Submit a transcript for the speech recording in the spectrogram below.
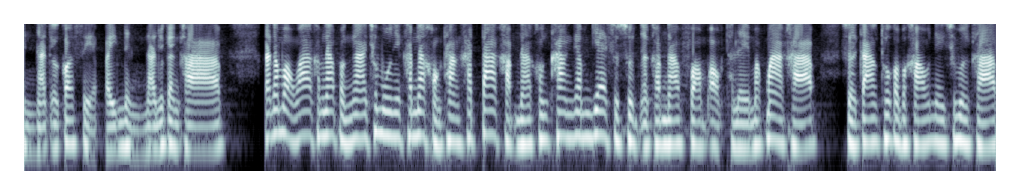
1 นัดแล้วก็เสียไป 1 นัดด้วยกันครับก็ต้องบอกว่าคำนาผลงานชั่วโมงในคำนาของทางฮัตตาขับนะค่อนข้างย่ำแย่สุดๆนะครับนฟอร์มออกทะเลมากๆครับส่วนกลางทุนของพวกเขาในชั่วโมงครับ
